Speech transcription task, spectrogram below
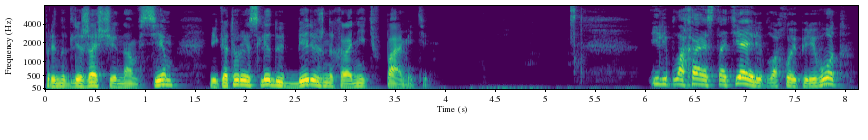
принадлежащее нам всем и которое следует бережно хранить в памяти. Или плохая статья, или плохой перевод –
